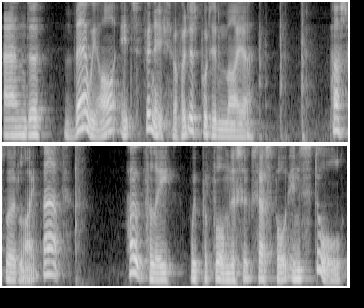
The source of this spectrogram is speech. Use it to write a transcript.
And uh, there we are, it's finished. If I just put in my uh, password like that, hopefully we performed a successful install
